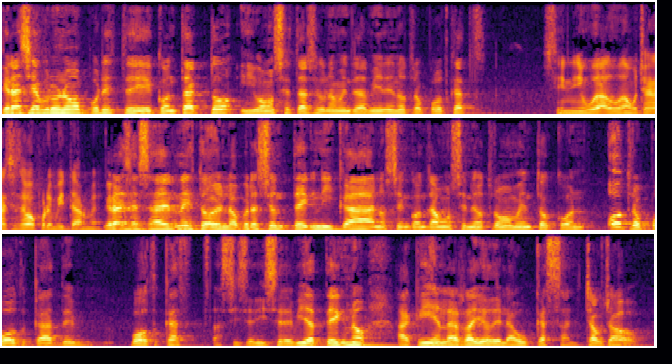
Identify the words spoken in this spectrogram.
Gracias Bruno por este contacto y vamos a estar seguramente también en otro podcast. Sin ninguna duda, muchas gracias a vos por invitarme. Gracias a Ernesto en la operación técnica. Nos encontramos en otro momento con otro podcast de podcast, así se dice, de Vida Tecno, aquí en la radio de la UCASAL. Chau, chau.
